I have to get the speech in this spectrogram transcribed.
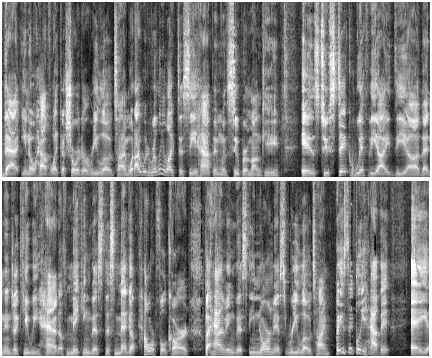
that you know have like a shorter reload time. What I would really like to see happen with Super Monkey is to stick with the idea that Ninja Kiwi had of making this this mega powerful card, but having this enormous reload time. Basically have it a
